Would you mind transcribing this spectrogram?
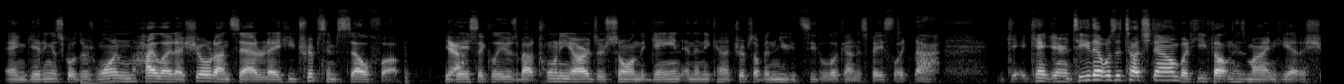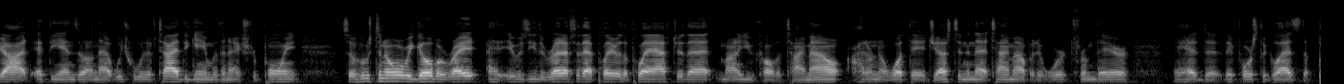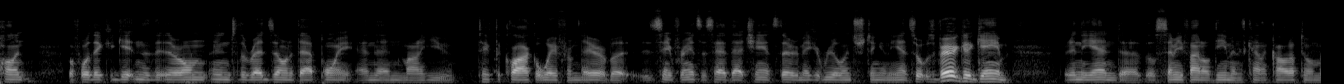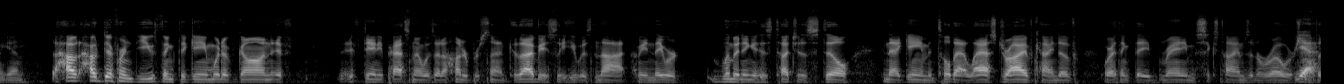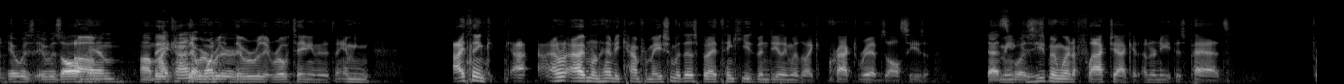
and getting a score. There's one highlight I showed on Saturday. He trips himself up. He Yeah. basically it was about 20 yards or so on the gain, and then he kind of trips up, and you could see the look on his face, like ah. Can't guarantee that was a touchdown, but he felt in his mind he had a shot at the end zone on that, which would have tied the game with an extra point. So who's to know where we go? But right, it was either right after that play or the play after that. Montague called a timeout. I don't know what they adjusted in that timeout, but it worked from there. They had to, they forced the Glads to punt before they could get into their own into the red zone at that point, and then Montague take the clock away from there. But St. Francis had that chance there to make it real interesting in the end. So it was a very good game, but in the end, uh, those semifinal demons kind of caught up to him again. So how how different do you think the game would have gone if if Danny Passano was at 100%? Because obviously he was not. I mean, they were limiting his touches still in that game until that last drive, kind of, where I think they ran him six times in a row or Yeah, something. it was it was all Um, him. Um, they, I kind of were wonder. Really, they were really rotating the thing. I mean, I think I, I don't I don't have any confirmation with this, but I think he's been dealing with like cracked ribs all season. that's I mean, because he's been wearing a flak jacket underneath his pads.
